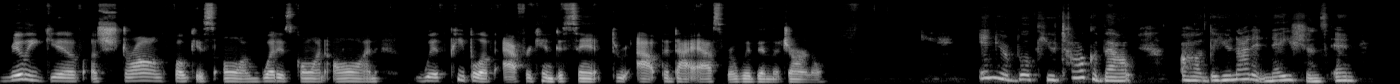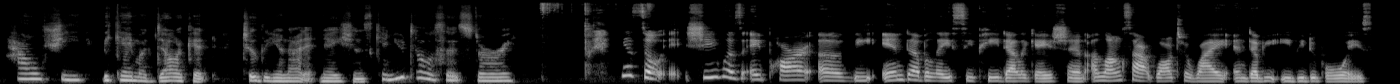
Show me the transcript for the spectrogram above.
really give a strong focus on what is going on with people of African descent throughout the diaspora within the journal. In your book, you talk about uh, the United Nations and how she became a delegate to the United Nations. Can you tell us that story? Yeah, so eh, she was a part of the NAACP delegation alongside Walter White and W.E.B. Du Bois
